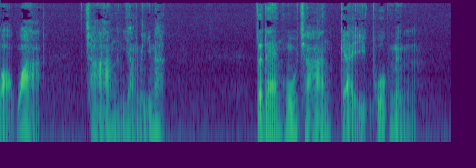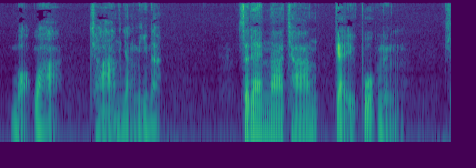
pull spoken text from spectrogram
บอกว่า ช้างอย่างนี้นะ แสดงหูช้างแก่อีกพวกหนึ่ง บอกว่า ช้างอย่างนี้นะ แสดงงาช้างแก่อีกพวกหนึ่ง แส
